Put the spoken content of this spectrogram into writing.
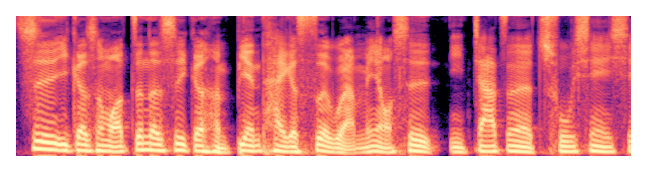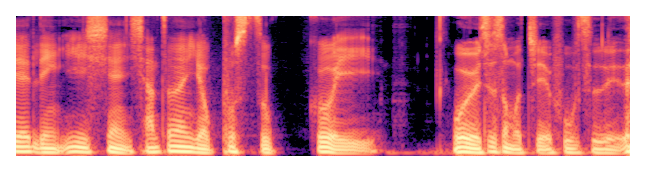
是一个什么？真的是一个很变态一个色鬼？没有，是你家真的出现一些灵异现象，真的有不俗鬼。我以为是什么姐夫之类的，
